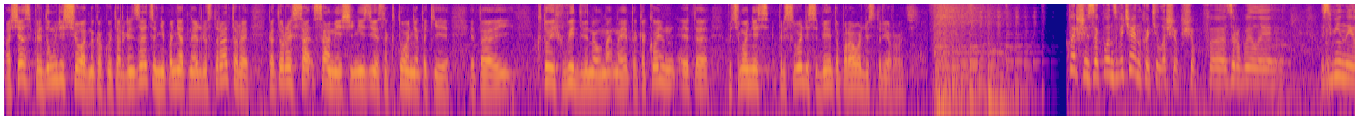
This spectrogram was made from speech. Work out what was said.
а сейчас придумали еще одну какую-то организацию, непонятные иллюстраторы, которые са- сами еще неизвестно, кто они такие. Это и кто их выдвинул на, на это, какой он это, почему они с- присвоили себе это право иллюстрировать. Перший закон, звичайно, хотіла, щоб, щоб е, зробили зміни.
